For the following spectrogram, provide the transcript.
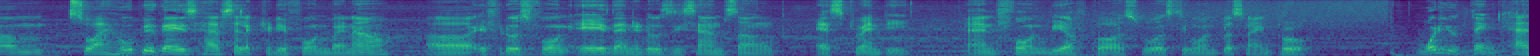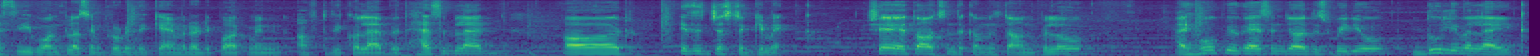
Um, so I hope you guys have selected your phone by now. Uh, if it was phone A, then it was the Samsung S20, and phone B, of course, was the OnePlus 9 Pro. What do you think? Has the OnePlus improved in the camera department after the collab with Hasselblad, or is it just a gimmick? Share your thoughts in the comments down below. I hope you guys enjoyed this video. Do leave a like,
